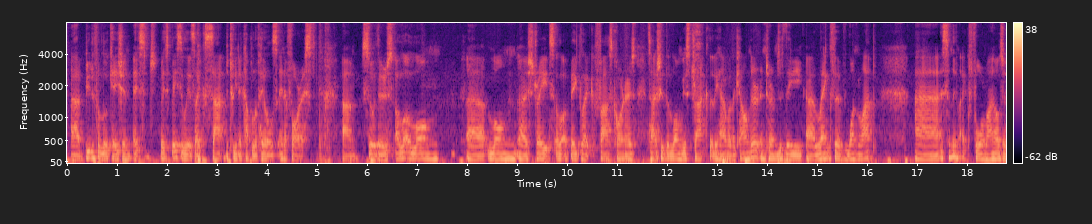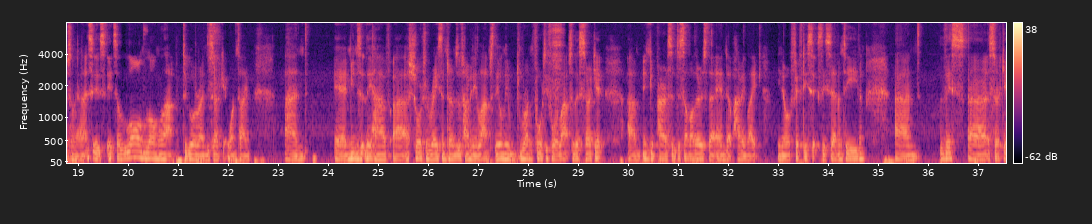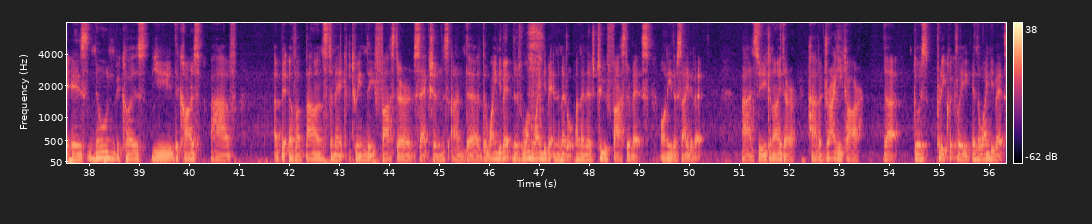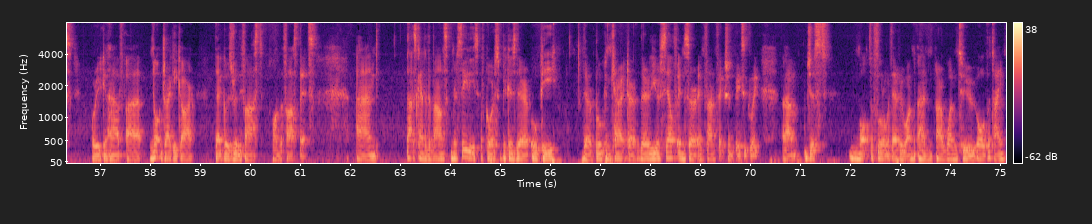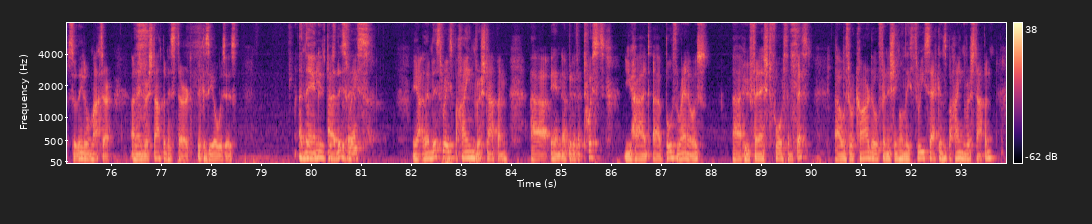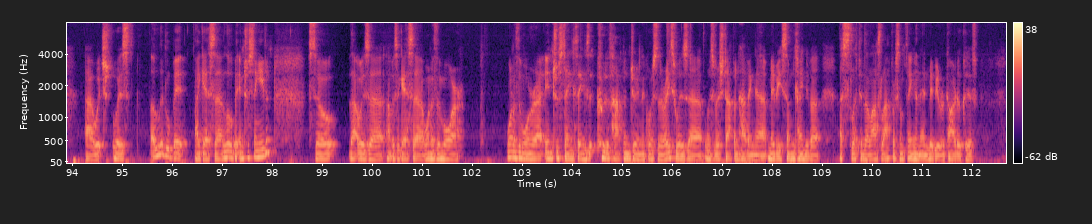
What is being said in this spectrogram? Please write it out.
Uh, beautiful location. It's, it's basically it's like sat between a couple of hills in a forest. Um, so there's a lot of long, uh, long uh, straights, a lot of big like fast corners. It's actually the longest track that they have on the calendar in terms of the uh, length of one lap. Uh, something like four miles or something like that. It's, it's it's a long, long lap to go around the circuit one time, and it means that they have uh, a shorter race in terms of how many laps. They only run 44 laps of this circuit um, in comparison to some others that end up having like, you know, 50, 60, 70 even. And this uh, circuit is known because you the cars have a bit of a balance to make between the faster sections and the, the windy bit. There's one windy bit in the middle, and then there's two faster bits on either side of it. And so you can either have a draggy car that goes pretty quickly in the windy bits, or you can have a not draggy car that goes really fast on the fast bits. And that's kind of the balance. Mercedes, of course, because they're OP, they're a broken character. They're your self insert in fan fiction, basically. Um, just mop the floor with everyone and are 1 2 all the time, so they don't matter. And then Verstappen is third because he always is. And then uh, this the race. Yeah, and then this race behind Verstappen, uh, in a bit of a twist, you had uh, both Renaults uh, who finished fourth and fifth, uh, with Ricciardo finishing only three seconds behind Verstappen, uh, which was a little bit, I guess, uh, a little bit interesting even. So that was, uh, that was, I guess, uh, one of the more one of the more uh, interesting things that could have happened during the course of the race was uh, was Verstappen having uh, maybe some kind of a, a slip in the last lap or something, and then maybe Ricciardo could have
